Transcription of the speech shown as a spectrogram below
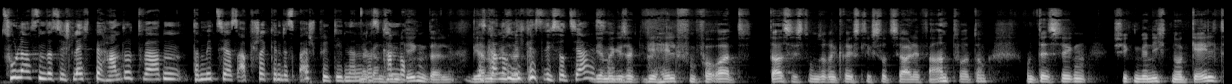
zulassen, dass sie schlecht behandelt werden, damit sie als abschreckendes Beispiel dienen. Na, das kann doch Gegenteil. Wir das kann doch nicht christlich-sozial sein. Wir haben ja gesagt, wir helfen vor Ort. Das ist unsere christlich-soziale Verantwortung. Und deswegen schicken wir nicht nur Geld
